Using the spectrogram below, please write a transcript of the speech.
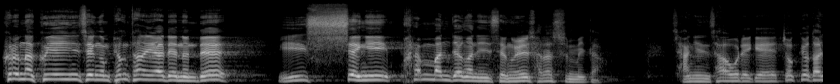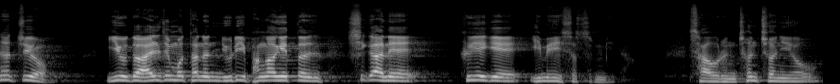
그러나 그의 인생은 평탄해야 되는데 일생이 파란만장한 인생을 살았습니다. 장인 사울에게 쫓겨다녔지요. 이유도 알지 못하는 유리 방황했던 시간에 그에게 임해 있었습니다. 사울은 천천히요.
